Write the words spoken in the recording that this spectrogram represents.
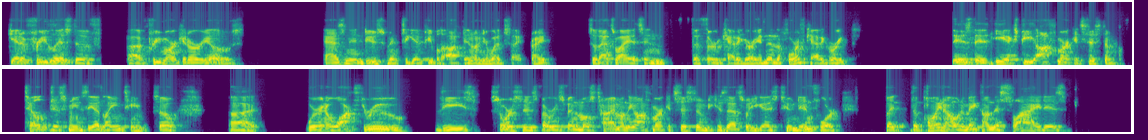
get a free list of uh, pre market REOs as an inducement to get people to opt in on your website, right? So that's why it's in the third category. And then the fourth category is the ELT off market system. ELT just means the Ed Lane team. So uh, we're going to walk through these sources, but we're going to spend the most time on the off market system because that's what you guys tuned in for. But the point I want to make on this slide is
